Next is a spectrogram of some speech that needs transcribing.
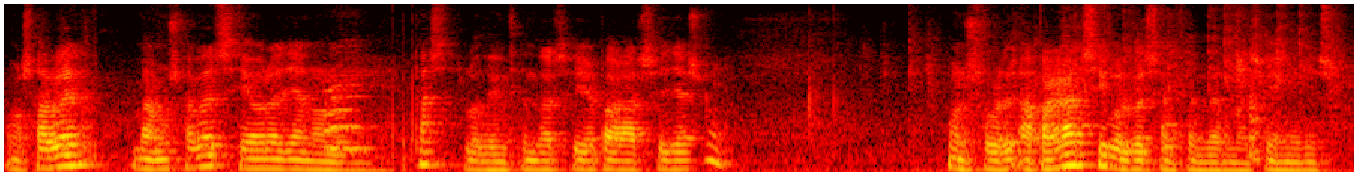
Vamos a ver, vamos a ver si ahora ya no le pasa lo de encenderse y apagarse ya solo. Bueno, sobre apagarse y volverse a encender más bien ella sola.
